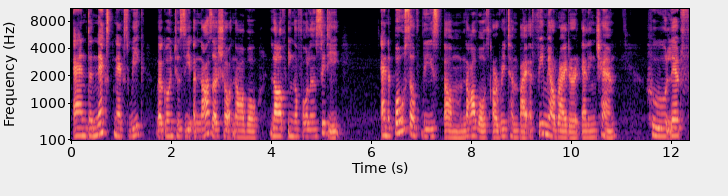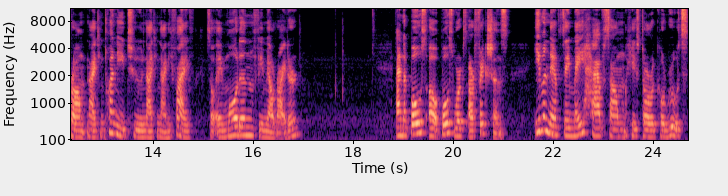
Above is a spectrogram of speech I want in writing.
And the next next week, we are going to see another short novel, Love in a Fallen City. And both of these um, novels are written by a female writer, Eileen Chang, who lived from 1920 to 1995, so a modern female writer. And both, uh, both works are fictions, even if they may have some historical roots,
